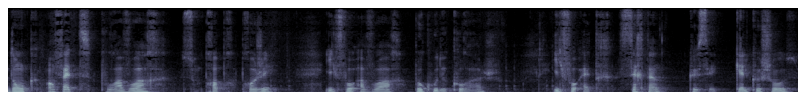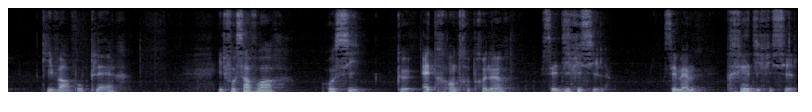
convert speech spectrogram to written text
Donc, en fait, pour avoir son propre projet, il faut avoir beaucoup de courage. Il faut être certain que c'est quelque chose qui va vous plaire. Il faut savoir aussi que être entrepreneur, c'est difficile. C'est même très difficile.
